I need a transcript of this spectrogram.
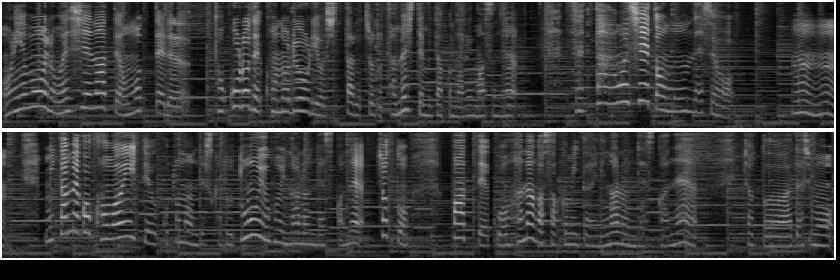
オリーブオイル美味しいなって思ってるところでこの料理を知ったらちょっと試してみたくなりますね。絶対美味しいと思うんですよ。うんうん。見た目が可愛いっていうことなんですけど、どういう風になるんですかねちょっとパってこう花が咲くみたいになるんですかねちょっと私も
